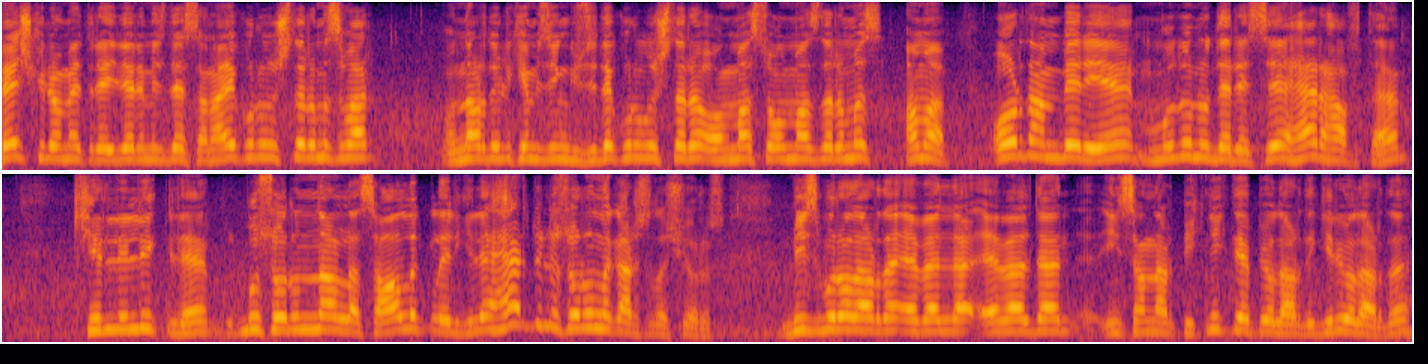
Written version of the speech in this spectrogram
5 kilometre ilerimizde sanayi kuruluşlarımız var. Onlar da ülkemizin güzide kuruluşları, olmazsa olmazlarımız. Ama oradan beriye Mudurnu Deresi her hafta kirlilikle, bu sorunlarla, sağlıkla ilgili her türlü sorunla karşılaşıyoruz. Biz buralarda evveller, evvelden insanlar piknik de yapıyorlardı, giriyorlardı.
